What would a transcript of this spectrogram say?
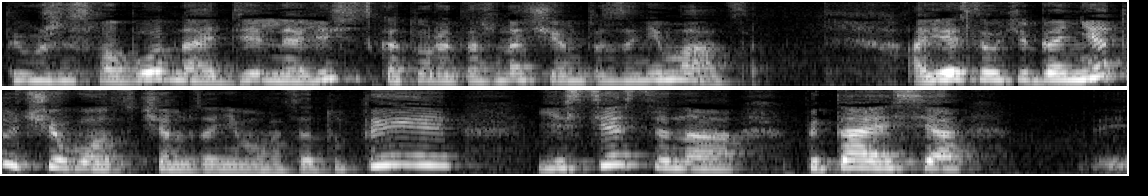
Ты уже свободная, отдельная личность, которая должна чем-то заниматься. А если у тебя нету чего, чем заниматься, то ты, естественно, пытаешься э,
